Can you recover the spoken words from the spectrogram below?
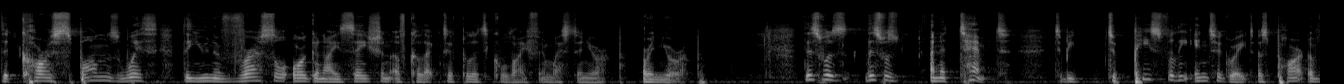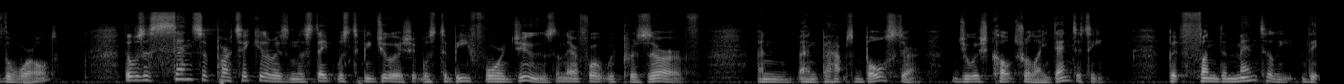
that corresponds with the universal organization of collective political life in Western Europe or in Europe. This was, this was an attempt to, be, to peacefully integrate as part of the world there was a sense of particularism. The state was to be Jewish, it was to be for Jews, and therefore it would preserve and, and perhaps bolster Jewish cultural identity. But fundamentally, the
